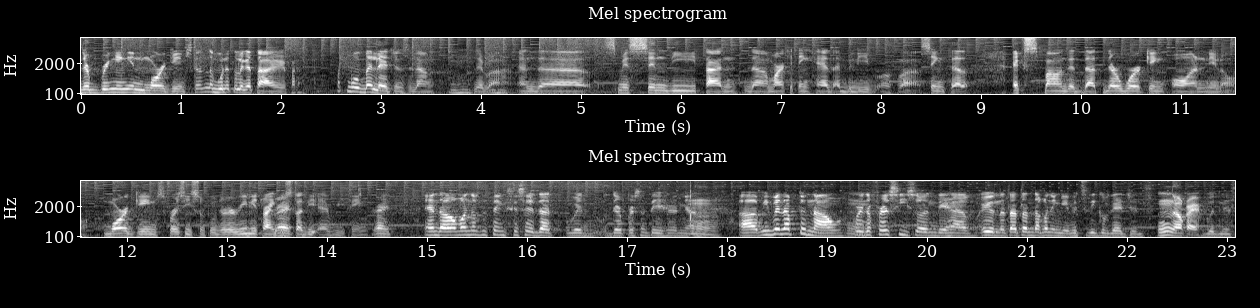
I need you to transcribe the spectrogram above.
they're bringing in more games. Kasi nagulat talaga tayo eh. Parang, ba't Mobile Legends lang? Diba? And uh, Miss Cindy Tan, the marketing head, I believe, of uh, Singtel, expounded that they're working on, you know, more games for Season 2. They're really trying to Right. study everything. Right. And uh, one of the things kasi that with their presentation nga, Mm-hmm. um, even up to now, for the first season, they have, ayun, natatanda ko ng game, it's League of Legends. Mm, okay. Goodness.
